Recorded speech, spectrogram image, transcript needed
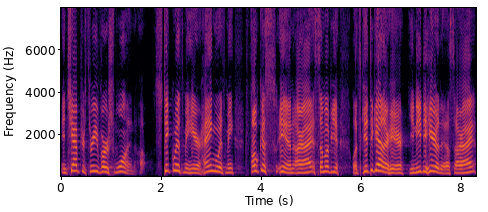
in chapter 3, verse 1, uh, stick with me here, hang with me, focus in, all right? Some of you, let's get together here. You need to hear this, all right?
